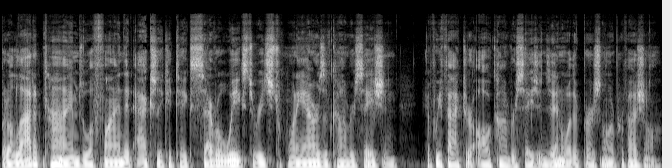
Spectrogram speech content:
but a lot of times we'll find that actually could take several weeks to reach 20 hours of conversation if we factor all conversations in, whether personal or professional.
